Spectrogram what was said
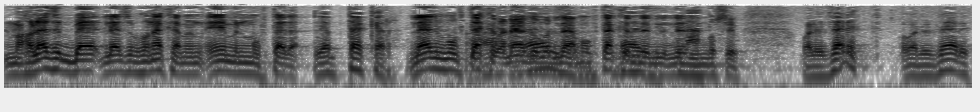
ما هو لازم لازم هناك من إيه؟ من مبتدأ. يبتكر. لازم مبتكر آه بالله مبتكر للمصيبه نعم. ولذلك ولذلك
